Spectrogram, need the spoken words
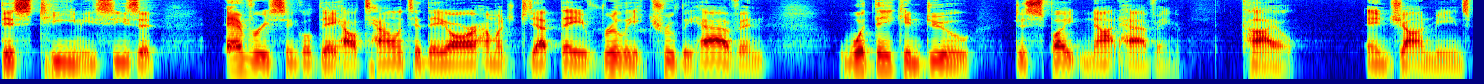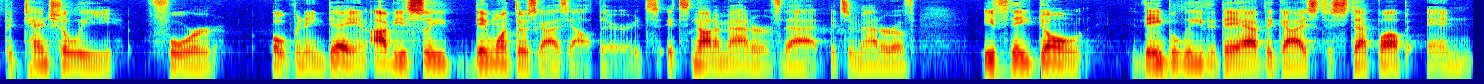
this team, he sees it every single day, how talented they are, how much depth they really truly have, and what they can do despite not having Kyle and John Means potentially for opening day. And obviously they want those guys out there. It's it's not a matter of that. It's a matter of if they don't, they believe that they have the guys to step up and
